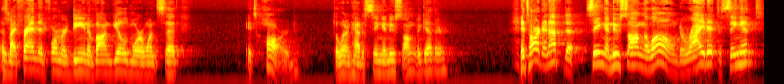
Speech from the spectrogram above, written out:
As my friend and former dean of Von Gilmore once said, it's hard to learn how to sing a new song together. It's hard enough to sing a new song alone, to write it, to sing it.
